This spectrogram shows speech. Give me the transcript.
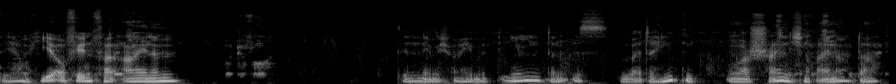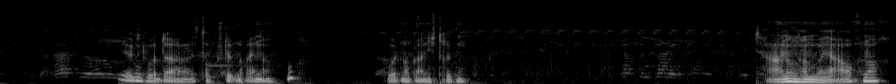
Wir haben hier auf jeden Fall einen. Den nehme ich mal hier mit ihm. Dann ist weiter hinten wahrscheinlich noch einer. Da. Irgendwo da ist da bestimmt noch einer. Huch. Wollte noch gar nicht drücken. Tarnung haben wir ja auch noch.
